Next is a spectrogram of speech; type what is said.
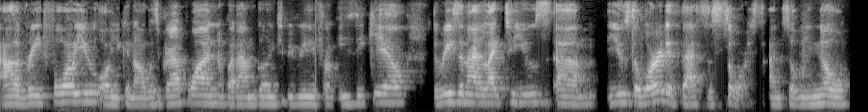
I'll read for you, or you can always grab one. But I'm going to be reading from Ezekiel. The reason I like to use um, use the word is that's the source, and so we know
